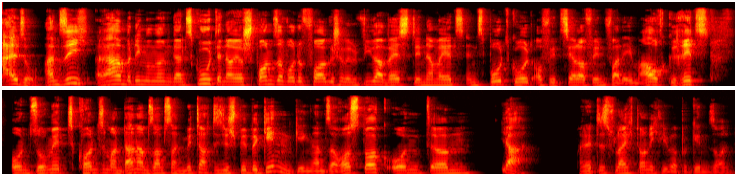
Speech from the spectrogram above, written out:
Also, an sich, Rahmenbedingungen ganz gut. Der neue Sponsor wurde vorgestellt mit Viva West. Den haben wir jetzt ins Boot geholt. Offiziell auf jeden Fall eben auch geritzt. Und somit konnte man dann am Samstagmittag dieses Spiel beginnen gegen Hansa Rostock. Und ähm, ja, man hätte es vielleicht doch nicht lieber beginnen sollen.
